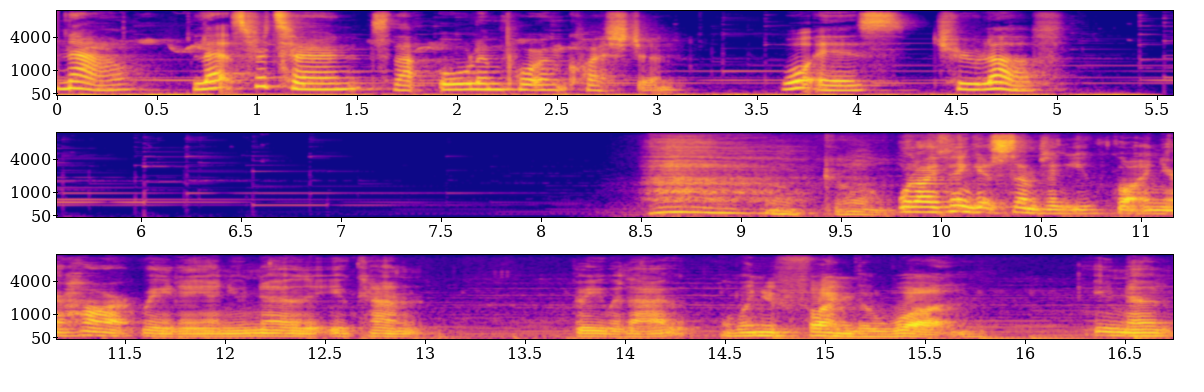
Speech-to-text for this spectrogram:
Now, let's return to that all important question What is true love? Well, I think it's something you've got in your heart, really, and you know that you can't be without. When you find the one, You know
